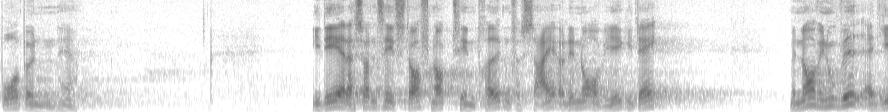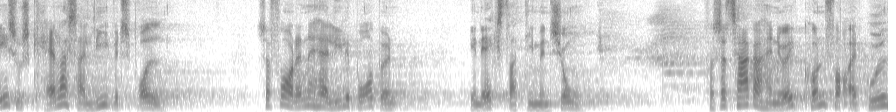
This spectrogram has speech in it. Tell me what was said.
bordbønnen her. I det er der sådan set stof nok til en prædiken for sig, og det når vi ikke i dag. Men når vi nu ved, at Jesus kalder sig livets brød, så får denne her lille bordbøn en ekstra dimension. For så takker han jo ikke kun for, at Gud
